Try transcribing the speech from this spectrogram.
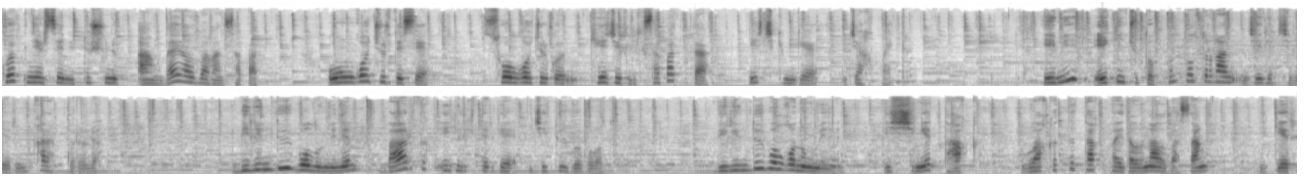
көп нерсені түшініп аңдай албаған сапат оңго жүр десе солго жүрген кежірлік сапат та ешкімге жақпайды Емі екінші топтың толтырған желекшелерін қарап көрілі. Білімді болуу менен игіліктерге ийгиликтерге жетүүгө болот билимдүү болгонуң менен ишиңе так убакытты так пайдалана албасаң бекер.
